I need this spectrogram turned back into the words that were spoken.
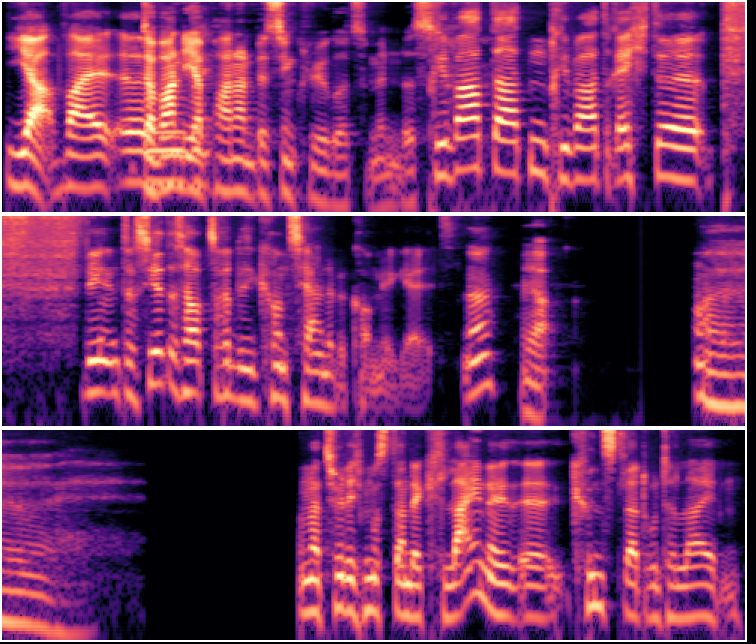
Ja, weil. Ähm, da waren die Japaner ein bisschen klüger zumindest. Privatdaten, Privatrechte, pff, wen interessiert es? Hauptsache, die Konzerne bekommen ihr Geld. Ne? Ja. Äh. Und natürlich muss dann der kleine äh, Künstler drunter leiden.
